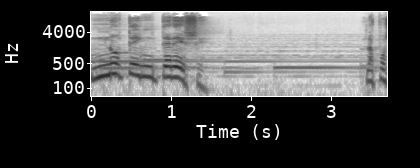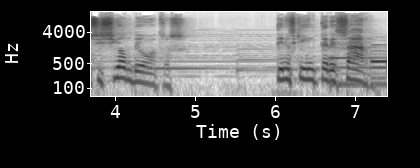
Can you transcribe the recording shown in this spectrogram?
No te interese la posición de otros. Tienes que interesar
